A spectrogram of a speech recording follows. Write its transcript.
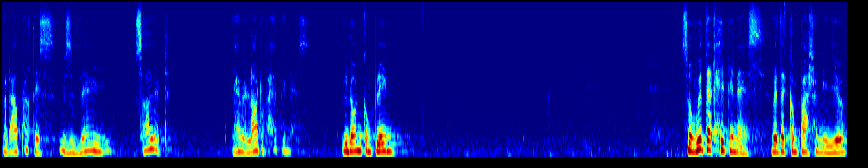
but our practice is very solid. We have a lot of happiness. We don't complain. So, with that happiness, with that compassion in you,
